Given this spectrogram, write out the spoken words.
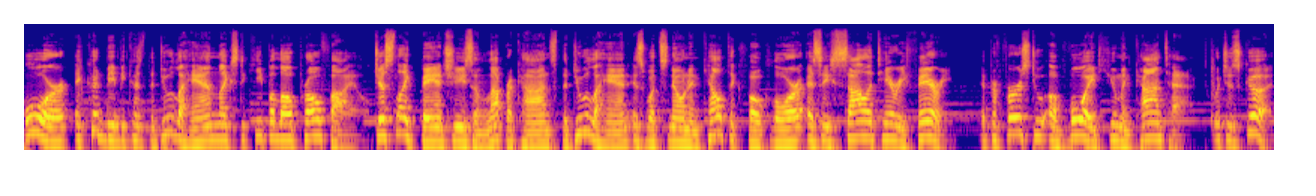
or it could be because the Dullahan likes to keep a low profile. Just like banshees and leprechauns, the Dullahan is what's known in Celtic folklore as a solitary fairy. It prefers to avoid human contact, which is good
